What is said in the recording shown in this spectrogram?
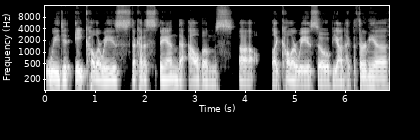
we did eight colorways that kind of span the album's uh, like colorways. So beyond hypothermia,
